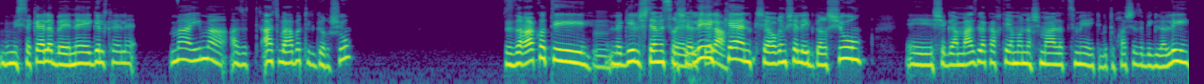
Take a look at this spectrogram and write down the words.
ומסתכל לה בעיני עגל כאלה, מה, אמא, אז את, את ואבא תתגרשו? זה זרק אותי Mm. לגיל 12 לילדות שלי, שלך. כן, כשההורים שלי התגרשו, אה, שגם אז לקחתי המון אשמה על עצמי, הייתי בטוחה שזה בגללי.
